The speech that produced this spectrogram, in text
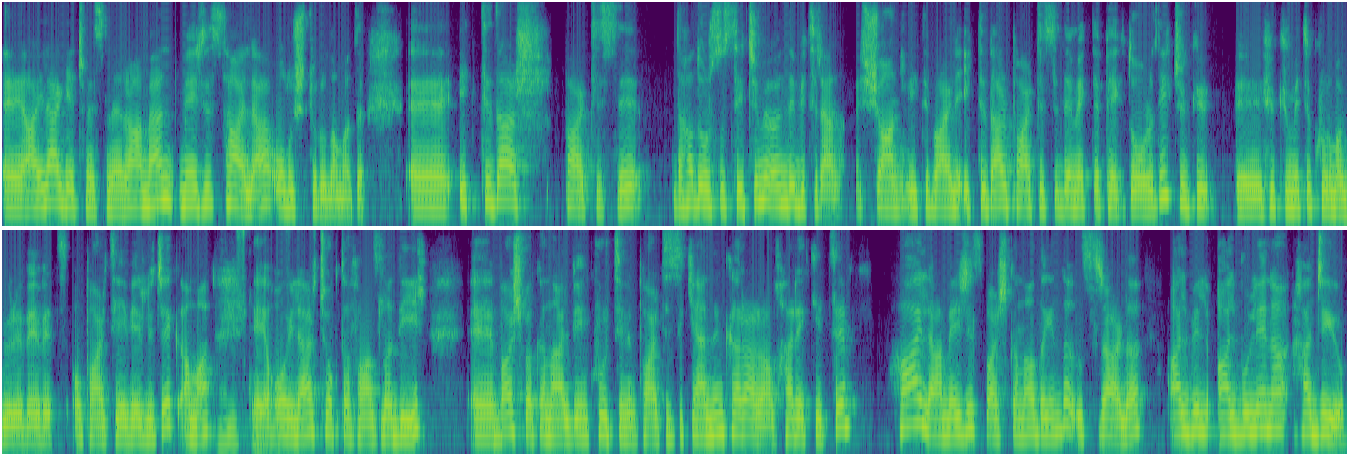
E, aylar geçmesine rağmen meclis hala oluşturulamadı. E, iktidar partisi daha doğrusu seçimi önde bitiren şu an itibariyle iktidar partisi demek de pek doğru değil. Çünkü e, hükümeti kurma görevi evet o partiye verilecek ama e, oylar çok da fazla değil. E, Başbakan Albin Kurti'nin partisi Kendin Karar Al hareketi hala meclis başkanı adayında ısrarla Albil, Albulena Hacıyu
